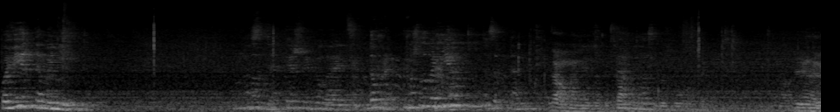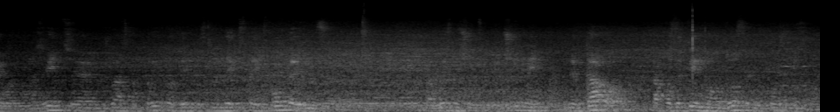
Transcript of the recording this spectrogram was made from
Повірте мені. У нас це теж відбувається. Добре, можливо, є запитання? Да, у мене є Так, запитання, будь ласка. щоб дозволити. Ірина Григорівна, назвіть, е, будь ласка, приклади основних стейкхолдерів музею та визначить причини невдалого та позитивного досвіду в кожній з них.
